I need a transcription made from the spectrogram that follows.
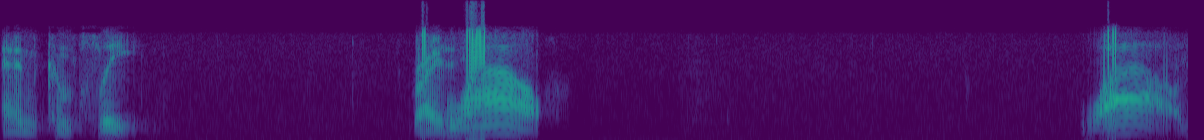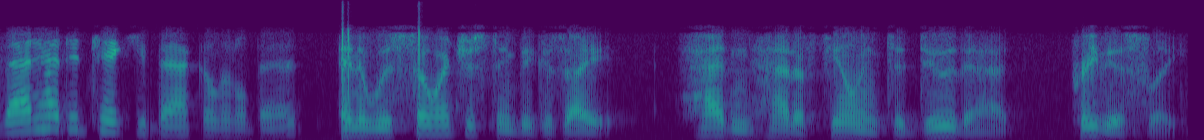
and complete. Right? Wow. Wow. That had to take you back a little bit. And it was so interesting because I hadn't had a feeling to do that previously.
